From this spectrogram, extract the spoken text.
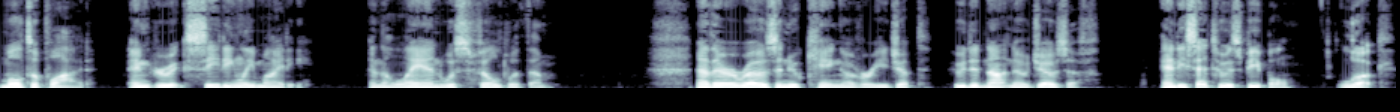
multiplied, and grew exceedingly mighty, and the land was filled with them. Now there arose a new king over Egypt, who did not know Joseph. And he said to his people, Look,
